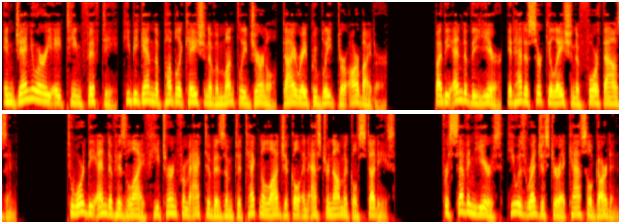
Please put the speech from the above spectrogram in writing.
In January 1850, he began the publication of a monthly journal, Die Republik der Arbeiter. By the end of the year, it had a circulation of 4,000. Toward the end of his life he turned from activism to technological and astronomical studies. For seven years, he was register at Castle Garden.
